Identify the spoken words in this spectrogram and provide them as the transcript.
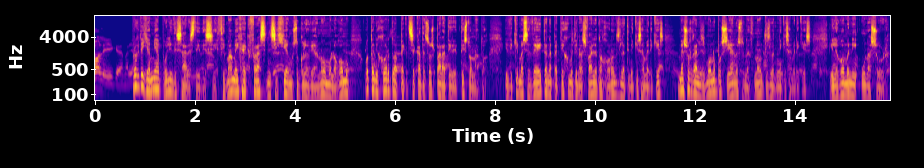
colleague Maria. Πρόκειται για μια πολύ δυσάρεστη είδηση. Θυμάμαι είχα εκφράσει την ησυχία μου στον κολοβιανό ομολογό μου όταν η χώρα του απέκτησε καθεστώς παρατηρητή στο ΝΑΤΟ. Η δική μας ιδέα ήταν να πετύχουμε την ασφάλεια των χωρών της Λατινικής Αμερικής μέσω οργανισμών όπως η Ένωση των Εθνών της Λατινικής Αμερικής, η λεγόμενη UNASUR.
